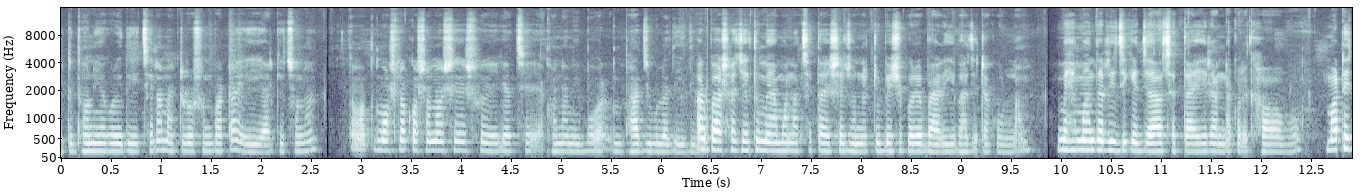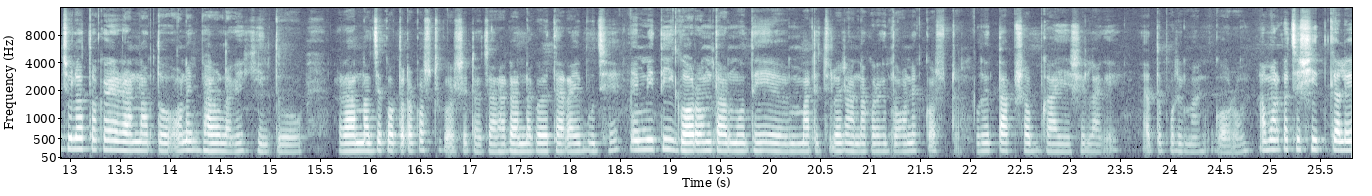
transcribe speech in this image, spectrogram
একটু ধনিয়া করে দিয়েছিলাম, একটু রসুন বাটা, এই আর কিছু না। আমার তো মশলা কষানো শেষ হয়ে গেছে, এখন আমি ভাজিগুলো দিয়ে দিই আর বাসায় যেহেতু মেহমান আছে, তাই সেজন্য একটু বেশি করে বাড়িয়ে ভাজিটা করলাম। মেহমানদের রিজিকে যা আছে, তাই রান্না করে খাওয়াবো। মাটির চুলা তরকারি রান্না তো অনেক ভালো লাগে, কিন্তু রান্না যে কতটা কষ্টকর সেটা যারা রান্না করে তারাই বুঝে। এমনিতেই গরম তার মধ্যে মাটির চুলায় রান্না করা কিন্তু অনেক কষ্ট। ওদের তাপ সব গায়ে এসে লাগে, এত পরিমাণ গরম। আমার কাছে শীতকালে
